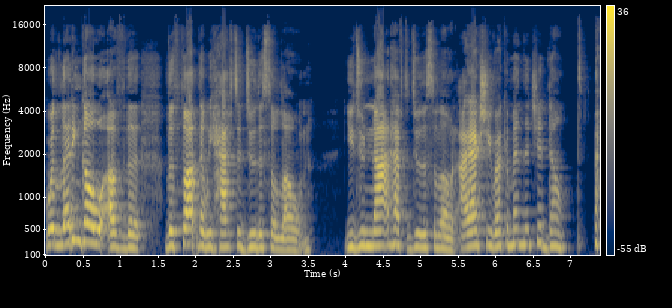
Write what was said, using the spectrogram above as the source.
We're letting go of the the thought that we have to do this alone. You do not have to do this alone. I actually recommend that you don't.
